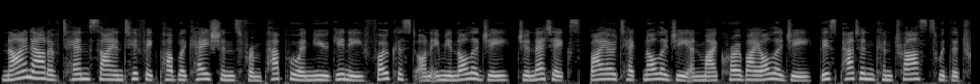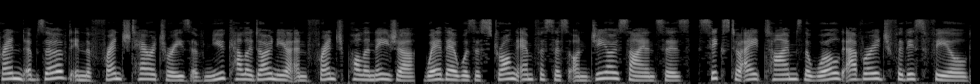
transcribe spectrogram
Nine out of ten scientific publications from Papua New Guinea focused on immunology, genetics, biotechnology and microbiology. This pattern contrasts with the trend observed in the French territories of New Caledonia and French Polynesia, where there was a strong emphasis on geosciences, six to eight times the world average for this field.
